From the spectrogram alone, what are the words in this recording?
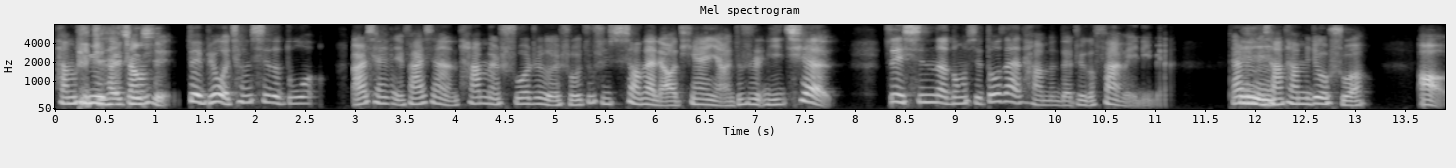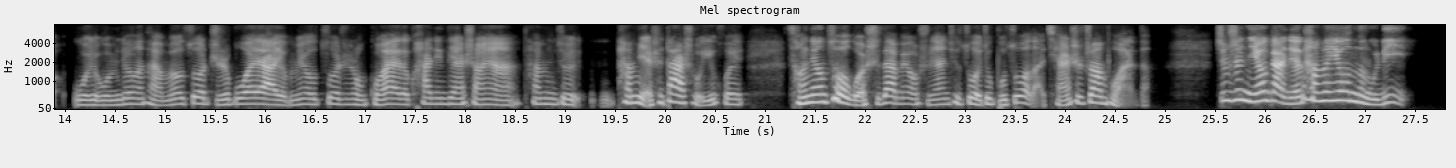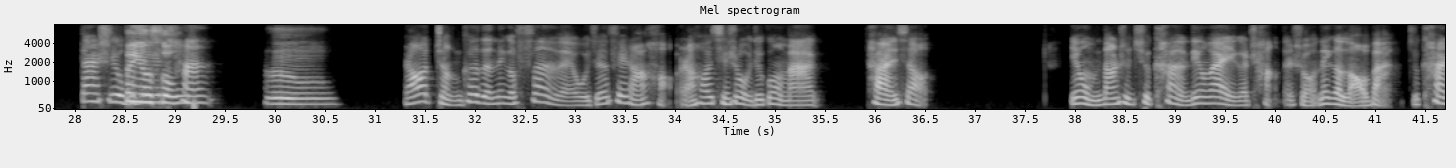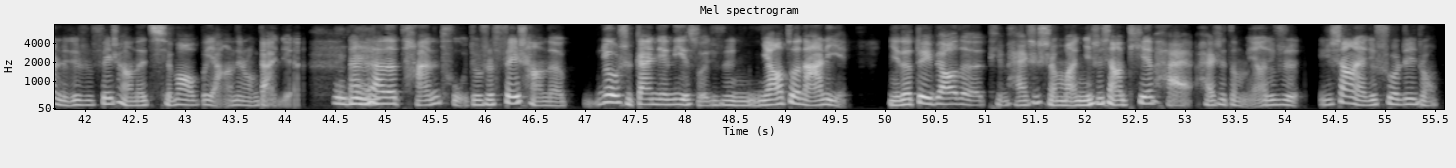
他们是直接。张嘴，对比我清晰的多。而且你发现他们说这个的时候，就是像在聊天一样，就是一切最新的东西都在他们的这个范围里面。但是你嗯像他们就说，哦，我我们就问他有没有做直播呀，有没有做这种国外的跨境电商呀？他们就他们也是大手一挥，曾经做过，实在没有时间去做就不做了，钱是赚不完的。就是你又感觉他们又努力，但是又不背至于又松。贪，嗯然后整个的那个氛围我觉得非常好。然后其实我就跟我妈开玩笑。因为我们当时去看了另外一个厂的时候，那个老板就看着就是非常的其貌不扬那种感觉，但是他的谈吐就是非常的又是干净利索，就是你要做哪里，你的对标的品牌是什么，你是想贴牌还是怎么样，就是一上来就说这种，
